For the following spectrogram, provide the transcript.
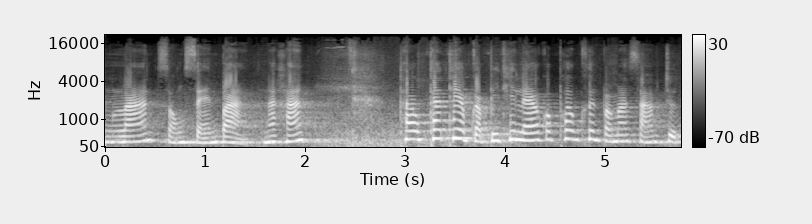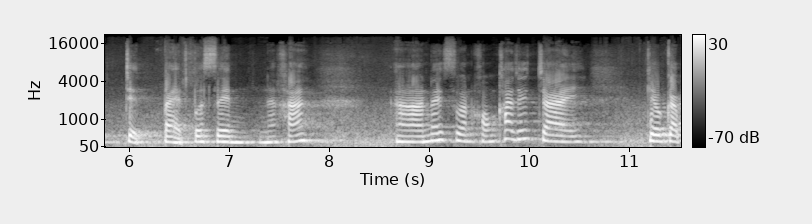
1ล้าน2แสนบาทนะคะ ถ้าถ้าเทียบกับปีที่แล้วก็เพิ่มขึ้นประมาณ 3.78%นะคะในส่วนของค่าใช้จ่ายเกี่ยวกับ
